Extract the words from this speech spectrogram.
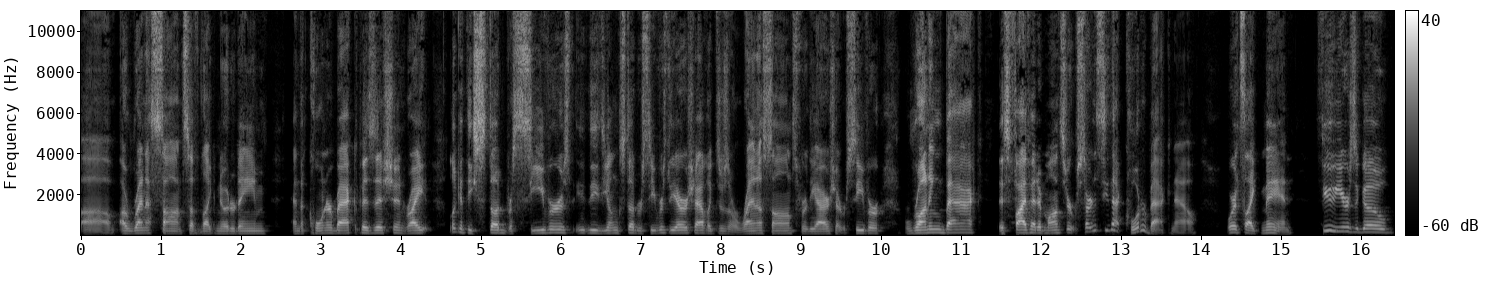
uh, a renaissance of like Notre Dame and the cornerback position, right? Look at these stud receivers, these young stud receivers the Irish have. Like there's a renaissance for the Irish at receiver, running back, this five headed monster. We're starting to see that quarterback now, where it's like, man, a few years ago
